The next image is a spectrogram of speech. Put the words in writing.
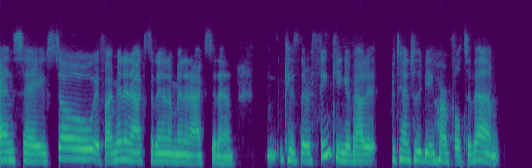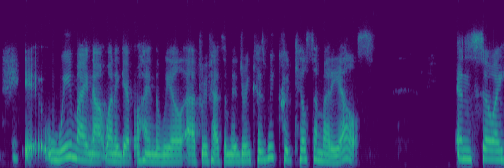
and say, So if I'm in an accident, I'm in an accident, because they're thinking about it potentially being harmful to them. It, we might not want to get behind the wheel after we've had something to drink because we could kill somebody else. And so I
